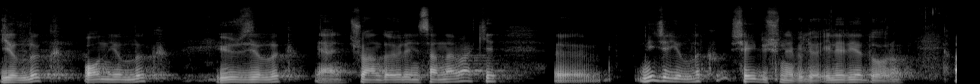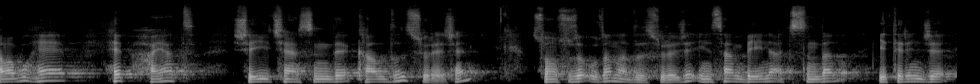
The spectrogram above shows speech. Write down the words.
yıllık, on yıllık, yüz yıllık yani şu anda öyle insanlar var ki e, nice yıllık şey düşünebiliyor ileriye doğru. Ama bu hep hep hayat şeyi içerisinde kaldığı sürece sonsuza uzamadığı sürece insan beyni açısından yeterince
